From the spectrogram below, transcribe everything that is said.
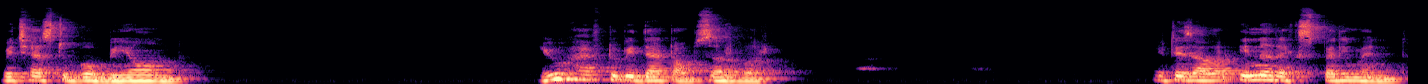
which has to go beyond. You have to be that observer it is our inner experiment.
